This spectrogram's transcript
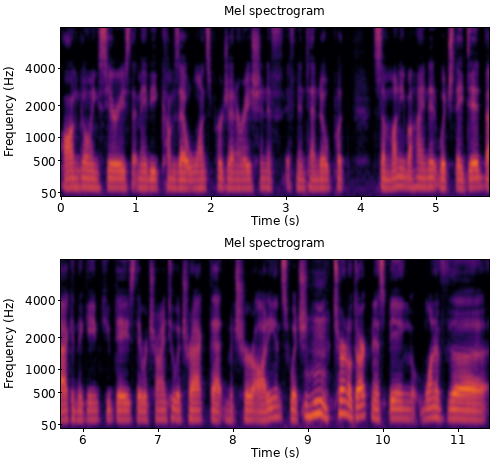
ongoing series that maybe comes out once per generation if if Nintendo put some money behind it, which they did back in the GameCube days. They were trying to attract that mature audience, which Mhm. Eternal Darkness being one of the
